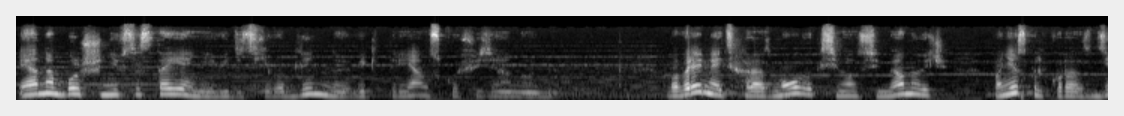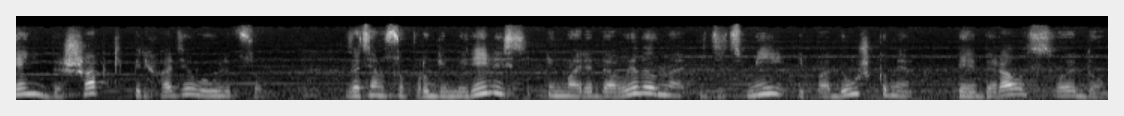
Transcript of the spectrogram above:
И она больше не в состоянии видеть его длинную вегетарианскую физиономию. Во время этих размолвок Семен Семенович по нескольку раз в день без шапки переходил улицу. Затем супруги мирились, и Мария Давыдовна с детьми и подушками перебиралась в свой дом.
